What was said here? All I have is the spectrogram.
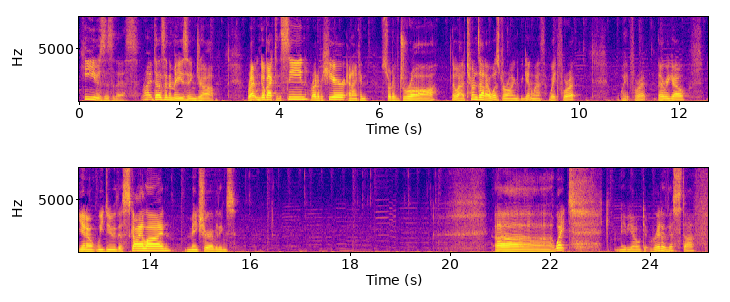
he uses this, right? Does an amazing job, right? We can go back to the scene right over here, and I can sort of draw. Oh, it turns out I was drawing to begin with. Wait for it wait for it. There we go. You know, we do the skyline, make sure everything's Uh, white. Maybe I will get rid of this stuff.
